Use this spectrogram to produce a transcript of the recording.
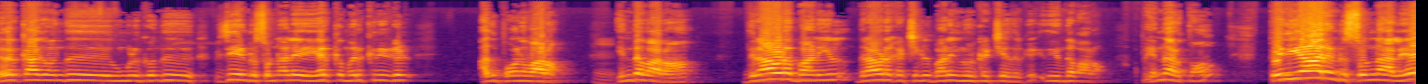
எதற்காக வந்து உங்களுக்கு வந்து விஜய் என்று சொன்னாலே ஏற்க மறுக்கிறீர்கள்? அது போன வாரம். இந்த வாரம் திராவிட பாணியில் திராவிட கட்சிகள் பாணியில் இன்னொரு கட்சி எதற்கு இது இந்த வாரம். அப்போ என்ன அர்த்தம்? பெரியார் என்று சொன்னாலே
